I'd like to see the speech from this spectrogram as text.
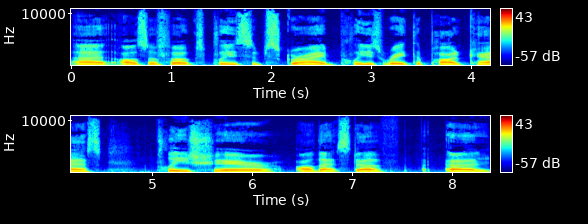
Uh, also, folks, please subscribe, please rate the podcast, please share all that stuff. Uh,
